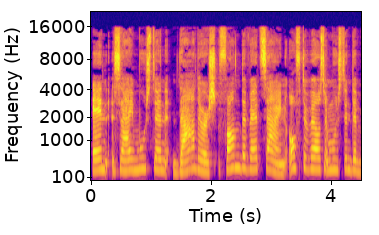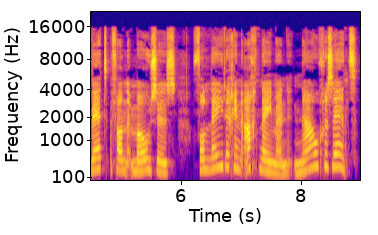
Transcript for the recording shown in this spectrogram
En zij moesten daders van de wet zijn, oftewel ze moesten de wet van Mozes volledig in acht nemen, nauwgezet.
